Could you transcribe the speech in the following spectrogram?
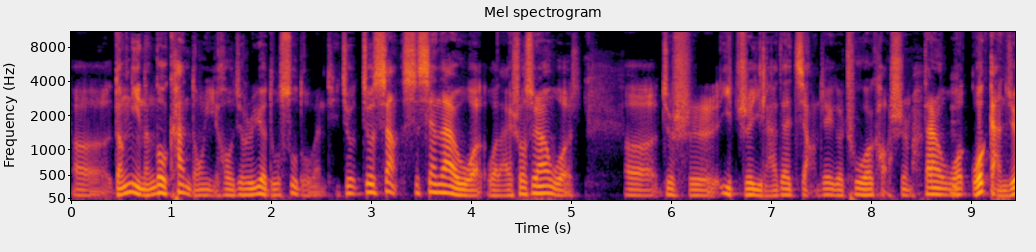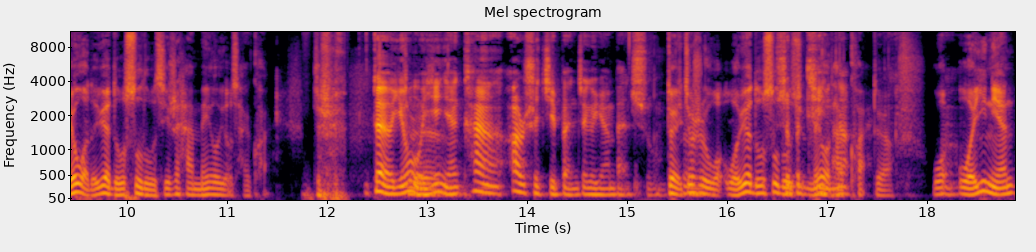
呃，等你能够看懂以后，就是阅读速度问题。就就像是现在我我来说，虽然我呃就是一直以来在讲这个出国考试嘛，但是我我感觉我的阅读速度其实还没有有才快，就是对，因为我一年看二十几本这个原版书。对，就是我我阅读速度是没有太快，对啊。我我一年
